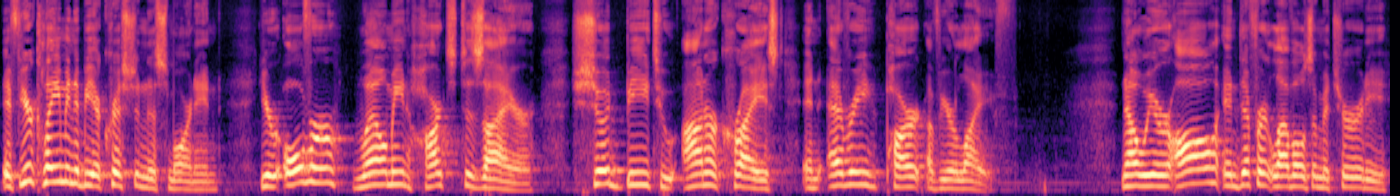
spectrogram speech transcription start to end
If you're claiming to be a Christian this morning, your overwhelming heart's desire should be to honor Christ in every part of your life. Now, we are all in different levels of maturity.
